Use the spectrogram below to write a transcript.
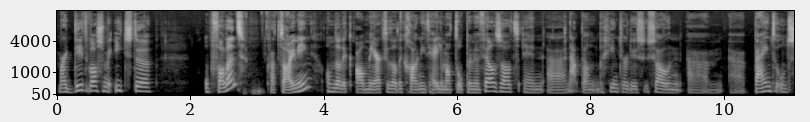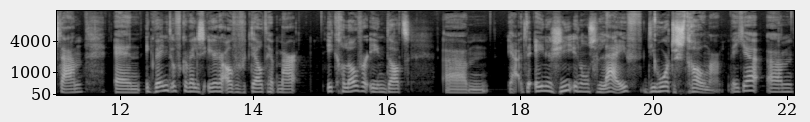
Maar dit was me iets te opvallend qua timing, omdat ik al merkte dat ik gewoon niet helemaal top in mijn vel zat. En uh, nou, dan begint er dus zo'n um, uh, pijn te ontstaan. En ik weet niet of ik er wel eens eerder over verteld heb, maar ik geloof erin dat um, ja, de energie in ons lijf, die hoort te stromen. Weet je, um,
